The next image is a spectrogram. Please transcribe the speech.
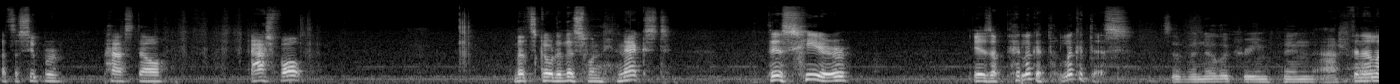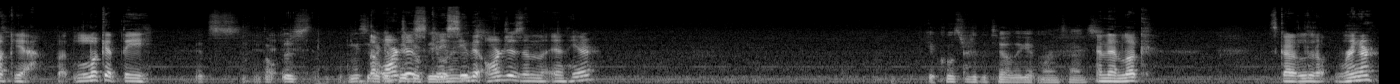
that's a super pastel asphalt. Let's go to this one next. This here is a pi- look at th- look at this It's a vanilla cream pin asphalt. vanilla. Yeah, but look at the It's there's. Let me see the if I can pick oranges. up the Can you see the oranges. oranges in the, in here? Get closer to the tail, they get more intense. And then look, it's got a little ringer.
